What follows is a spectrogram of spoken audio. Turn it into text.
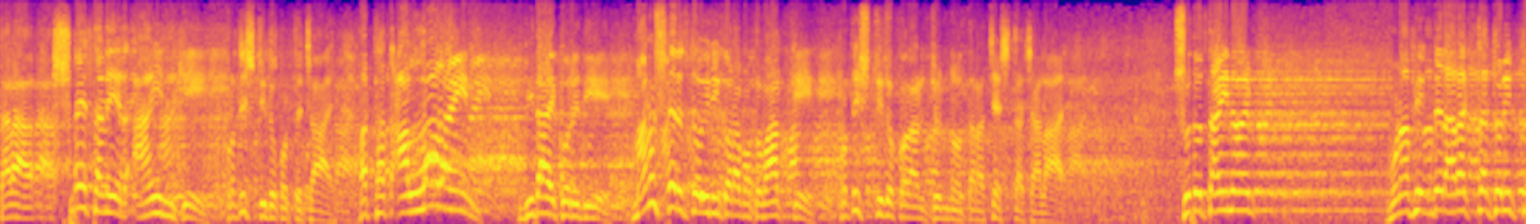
তারা শয়তানের আইনকে প্রতিষ্ঠিত করতে চায়। অর্থাৎ আল্লাহর আইন বিদায় করে দিয়ে মানুষের তৈরি করা মতবাদকে প্রতিষ্ঠিত করার জন্য তারা চেষ্টা চালায়। শুধু তাই নয়, মুনাফিকদের আর একটা চরিত্র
